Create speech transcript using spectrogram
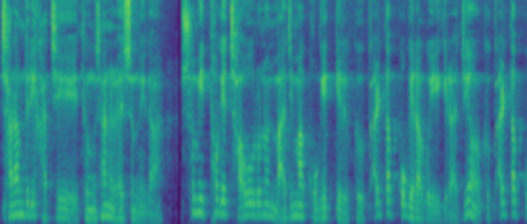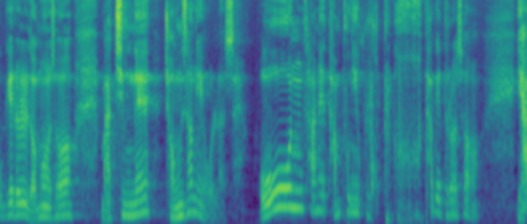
사람들이 같이 등산을 했습니다. 숨이 턱에 차오르는 마지막 고갯길, 그 깔딱고개라고 얘기를 하죠. 그 깔딱고개를 넘어서 마침내 정상에 올랐어요. 온 산에 단풍이 훌긋훌긋하게 들어서, 야,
